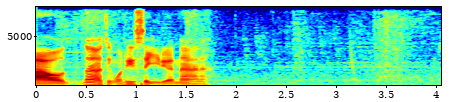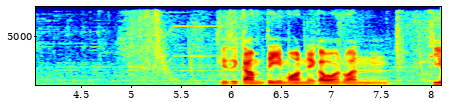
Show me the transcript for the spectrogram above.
ราวๆน่าถึงวันที่ 4 เดือนหน้านะ กิจกรรมตีมอนเนี่ยก็ประมาณวันที่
